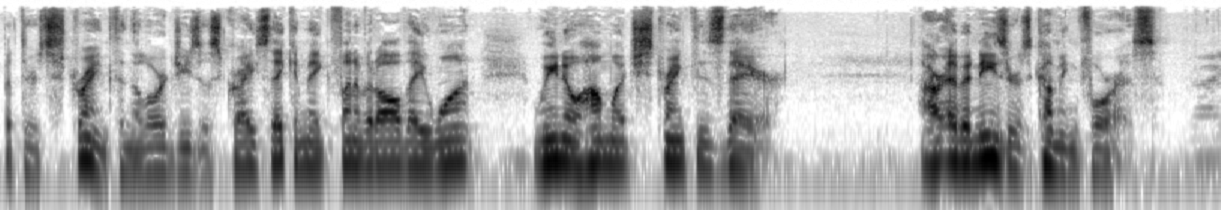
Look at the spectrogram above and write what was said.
But there's strength in the Lord Jesus Christ. They can make fun of it all they want. We know how much strength is there. Our Ebenezer is coming for us. Right.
